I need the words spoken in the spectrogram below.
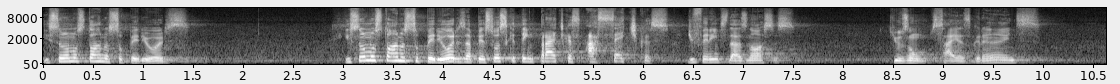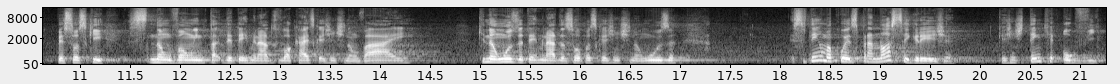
Isso não nos torna superiores. Isso não nos torna superiores a pessoas que têm práticas ascéticas diferentes das nossas, que usam saias grandes, pessoas que não vão em determinados locais que a gente não vai, que não usam determinadas roupas que a gente não usa. Se tem uma coisa para a nossa igreja que a gente tem que ouvir,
